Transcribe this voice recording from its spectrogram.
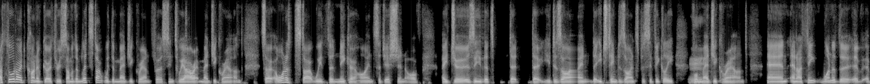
I thought I'd kind of go through some of them. Let's start with the Magic Round first, since we are at Magic Round. So I want to start with the Nico Hynes suggestion of a jersey that's that that you design that each team designs specifically for Mm. Magic Round, and and I think one of the a, a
